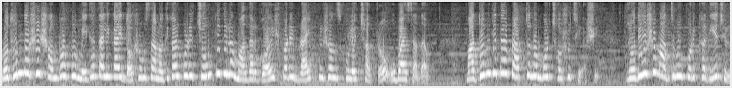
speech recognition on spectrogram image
প্রথম দশের সম্ভাব্য মেধা তালিকায় দশম স্থান অধিকার করে চমকে দিল মালদার গয়েশবাড়ি ব্রাইট মিশন স্কুলের ছাত্র উবায় সাদাফ। মাধ্যমিকে তার প্রাপ্ত নম্বর ছশো ছিয়াশি। যদিও সে মাধ্যমিক পরীক্ষা দিয়েছিল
